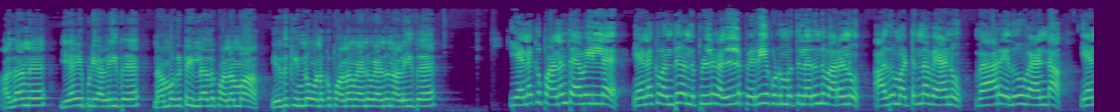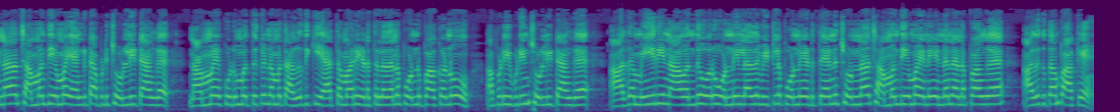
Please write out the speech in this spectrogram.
அதானே ஏன் இப்படி அலையுதே? நம்மகிட்ட இல்லாத பணமா? எதுக்கு இன்னும் உனக்கு பணம் வேணும் வேணும்னு அலையுதே? எனக்கு பணம் தேவையில்லை. எனக்கு வந்து அந்த பிள்ளை நல்ல பெரிய குடும்பத்திலேருந்து வரணும். அது மட்டும்தான் வேணும். வேற எதுவும் வேண்டாம். ஏன்னா சம்மந்தி அம்மா என்கிட்ட அப்படி சொல்லிட்டாங்க. நம்ம குடும்பத்துக்கு நம்ம தகுதிக்கு ஏற்ற மாதிரி இடத்துல தானே பொண்ணு பார்க்கணும். அப்படி இப்படின்னு சொல்லிட்டாங்க. அதை மீறி நான் வந்து ஒரு ஒன்றும் இல்லாத வீட்டில் பொண்ணு எடுத்தேன்னு சொன்னால் சம்மந்தி அம்மா என்ன என்ன நினைப்பாங்க? அதுக்கு தான் பார்க்கேன்.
